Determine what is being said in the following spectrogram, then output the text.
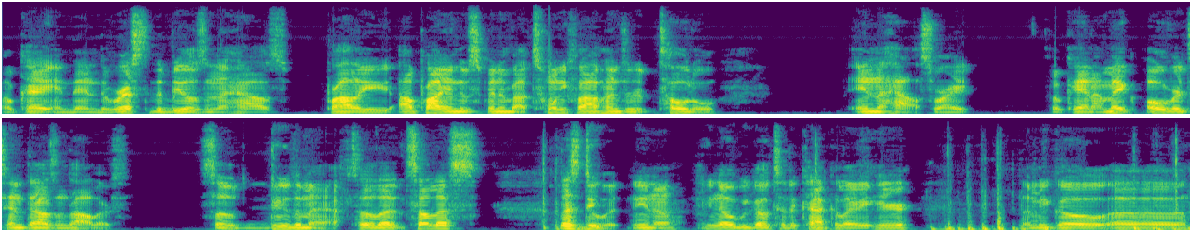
Okay, and then the rest of the bills in the house, probably I'll probably end up spending about twenty five hundred total in the house, right? Okay, and I make over ten thousand dollars. So do the math. So let so let's let's do it. You know, you know, we go to the calculator here. Let me go. Uh,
